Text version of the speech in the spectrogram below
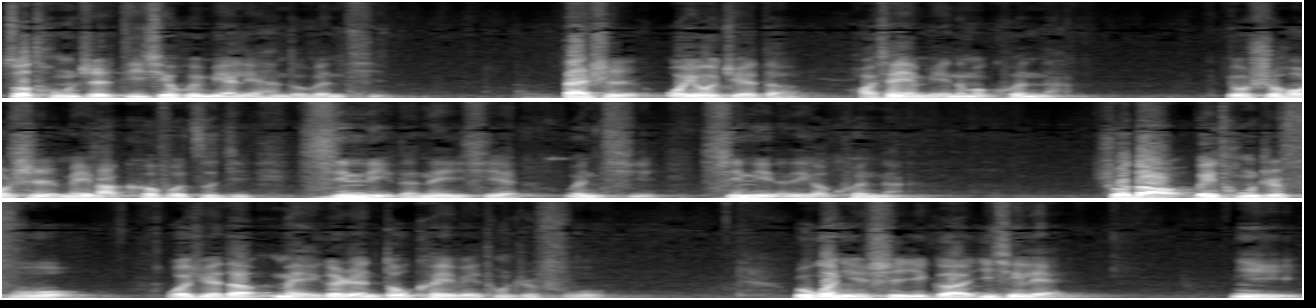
做同志的确会面临很多问题，但是我又觉得好像也没那么困难，有时候是没法克服自己心里的那一些问题，心里的那个困难。说到为同志服务，我觉得每个人都可以为同志服务。如果你是一个异性恋，你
